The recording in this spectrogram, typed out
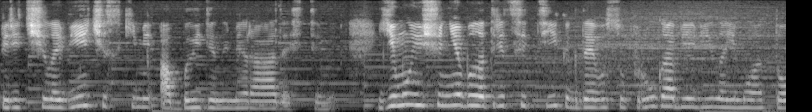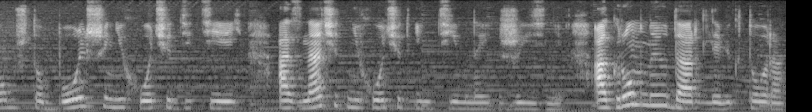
перед человеческими обыденными радостями. Ему еще не было тридцати, когда его супруга объявила ему о том, что больше не хочет детей, а значит не хочет интимной жизни. Огромный удар для Виктора,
